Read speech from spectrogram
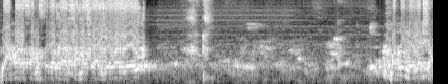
వ్యాపార సంస్థల యొక్క సమస్యలు అడిగేవారు లేరు. మొత్తం నిర్లక్ష్యం.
